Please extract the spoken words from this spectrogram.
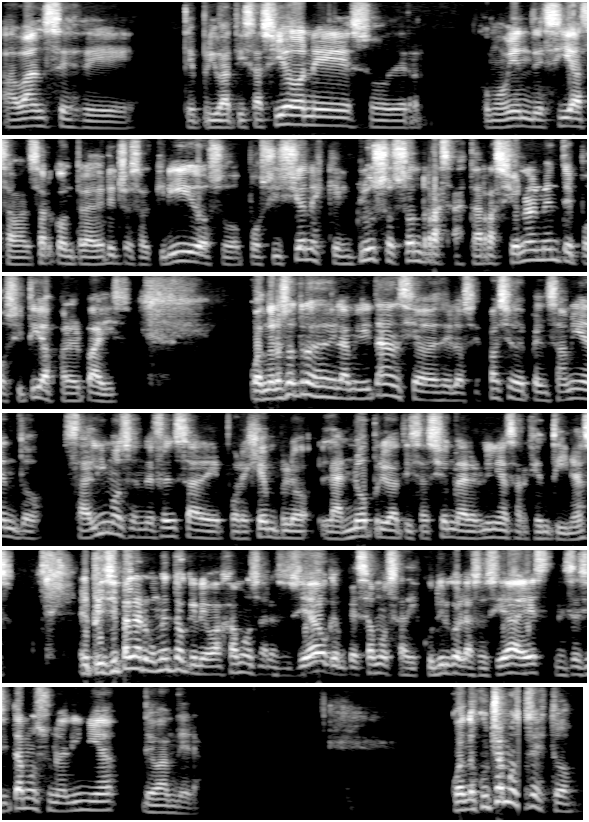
avances de, privatizaciones o de, como bien decías, avanzar contra derechos adquiridos o posiciones que incluso son hasta racionalmente positivas para el país, cuando nosotros desde la militancia o desde los espacios de pensamiento salimos en defensa de, por ejemplo, la no privatización de aerolíneas argentinas, el principal argumento que le bajamos a la sociedad o que empezamos a discutir con la sociedad es necesitamos una línea de bandera. Cuando escuchamos esto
